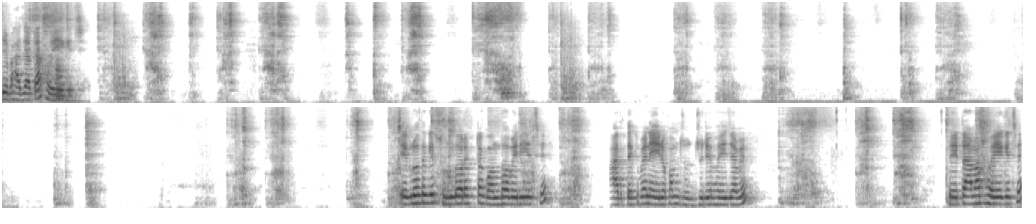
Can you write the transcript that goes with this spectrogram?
যে ভাজাটা হয়ে গেছে। এগুলো থেকে সুন্দর একটা গন্ধ বেরিয়েছে। আর দেখবেন এইরকম ঝুরঝুরে হয়ে যাবে। তো এটা আমার হয়ে গেছে।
